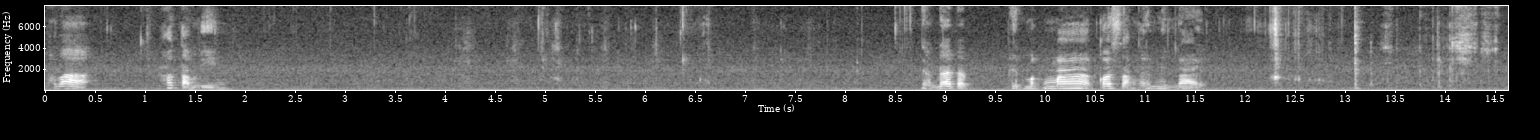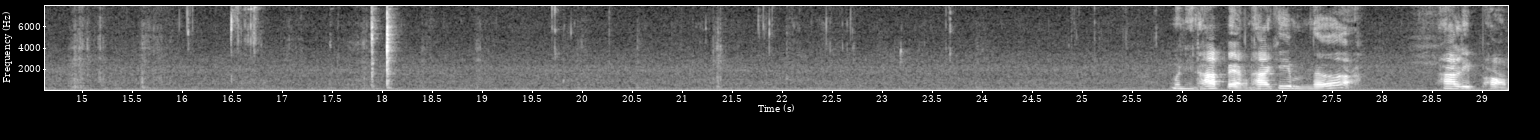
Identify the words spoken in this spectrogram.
เพราะ ว่าเขาต่ำเองอยากได้แบบเผ็ดมาก ๆ ก็สั่งแอดมินได้ มันนี่ท่าแปลงท่าคิมเด้อท่าลิปพร้อม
